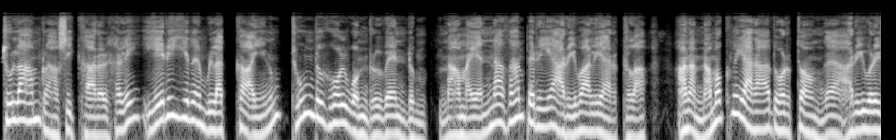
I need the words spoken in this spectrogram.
துலாம் ராசிக்காரர்களை எரியின விளக்காயினும் தூண்டுகோல் ஒன்று வேண்டும். நாம என்னதான் பெரிய அறிவாளியா இருக்கலாம். ஆனா நமக்கும் யாராவது ஒருத்தவங்க அறிவுரை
